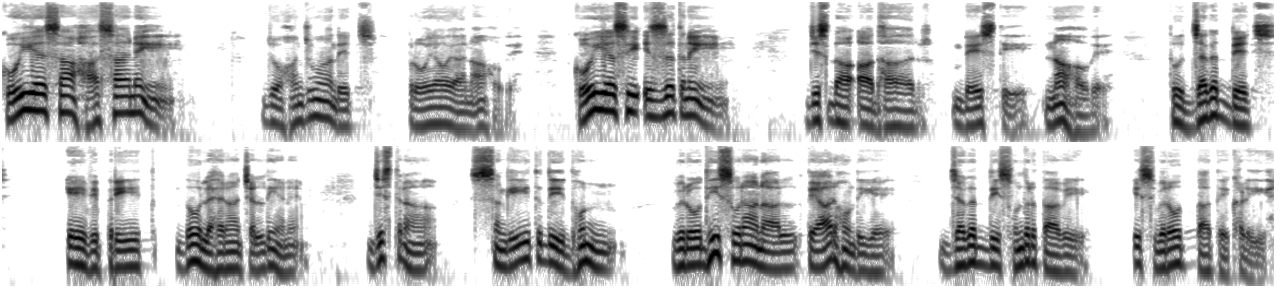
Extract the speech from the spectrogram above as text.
ਕੋਈ ਐਸਾ ਹਾਸਾ ਨਹੀਂ ਜੋ ਹੰਝੂਆਂ ਦੇ ਚ ਪਰੋਇਆ ਹੋਇਆ ਨਾ ਹੋਵੇ। ਕੋਈ ਐਸੀ ਇੱਜ਼ਤ ਨਹੀਂ ਜਿਸ ਦਾ ਆਧਾਰ ਬੇਇੱਜ਼ਤੀ ਨਾ ਹੋਵੇ। ਤੋ ਜਗਤ ਦੇ ਵਿੱਚ ਇਹ ਵਿਪਰੀਤ ਦੋ ਲਹਿਰਾਂ ਚੱਲਦੀਆਂ ਨੇ। ਜਿਸ ਤਰ੍ਹਾਂ ਸੰਗੀਤ ਦੀ ਧੁਨ ਵਿਰੋਧੀ ਸੁਰਾਂ ਨਾਲ ਤਿਆਰ ਹੁੰਦੀ ਹੈ ਜਗਤ ਦੀ ਸੁੰਦਰਤਾ ਵੀ ਇਸ ਵਿਰੋਧਤਾ ਤੇ ਖੜੀ ਹੈ।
